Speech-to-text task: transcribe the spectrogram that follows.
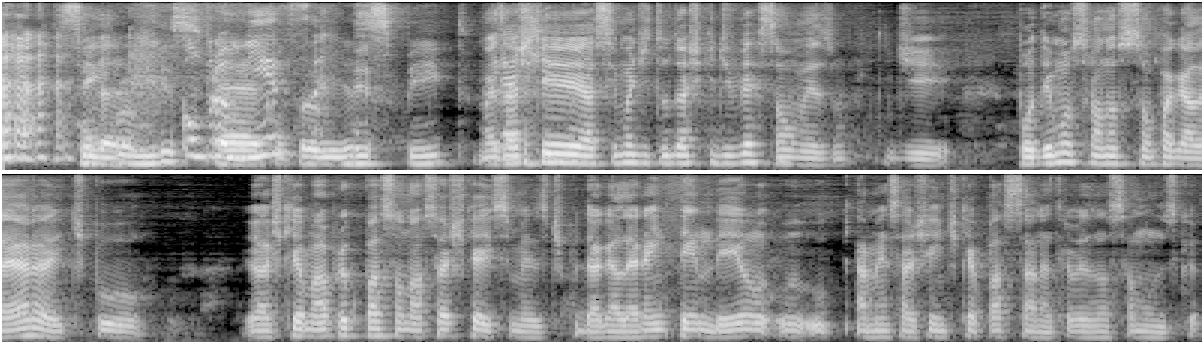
Sim. Compromisso. Compromisso. É, compromisso. Respeito. Mas acho que, acima de tudo, acho que diversão mesmo. De poder mostrar o nosso som pra galera e, tipo, eu acho que a maior preocupação nossa, acho que é isso mesmo, tipo, da galera entender o, o, a mensagem que a gente quer passar, né, através da nossa música.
